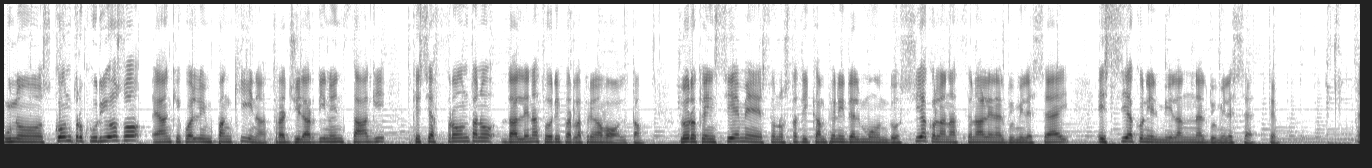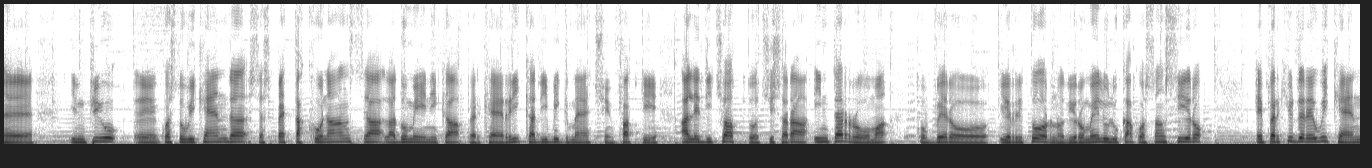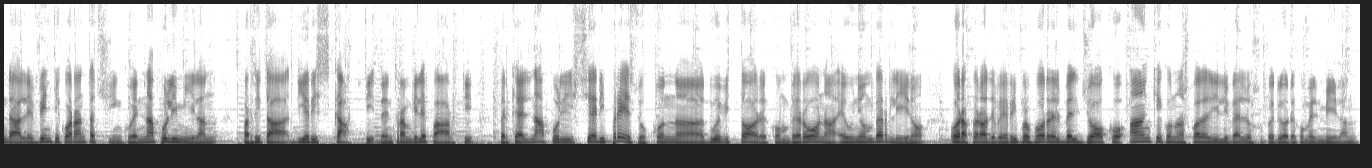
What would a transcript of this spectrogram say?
Uno scontro curioso è anche quello in panchina tra Gilardino e Inzaghi che si affrontano da allenatori per la prima volta. Loro che insieme sono stati campioni del mondo sia con la nazionale nel 2006 e sia con il Milan nel 2007. Eh, in più eh, questo weekend si aspetta con ansia la domenica perché è ricca di big match, infatti alle 18 ci sarà Inter-Roma, ovvero il ritorno di Romelu Lukaku a San Siro e per chiudere il weekend alle 20.45 Napoli-Milan, partita di riscatti da entrambi le parti perché il Napoli si è ripreso con uh, due vittorie con Verona e Union Berlino, ora però deve riproporre il bel gioco anche con una squadra di livello superiore come il Milan.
